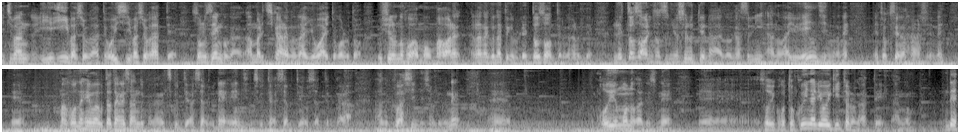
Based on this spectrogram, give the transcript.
一番いい場所があって、美味しい場所があって、その前後があんまり力のない弱いところと、後ろの方はもう回らなくなってくるレッドゾーンっていうのがあるんで、レッドゾーンに突入するっていうのは、あの、ガソリン、あの、ああいうエンジンのね、特性の話でね、えー、まあ、この辺は歌種さんとかがね、作ってらっしゃるね、エンジン作ってらっしゃるっておっしゃってるから、あの、詳しいんでしょうけどね、えー、こういうものがですね、えー、そういうこう得意な領域っていうのがあって、あの、で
